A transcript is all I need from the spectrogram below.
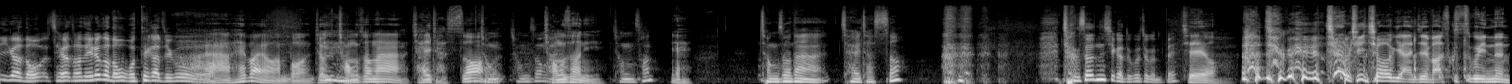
이거 너무, 제가 저는 이런 거 너무 못해가지고. 아 해봐요 한번. 저기 정선아 잘 잤어? 정, 정성. 정선이. 정선? 예. 정선아, 잘 잤어? 정선 씨가 누구죠, 근데? 제요. 저기 저기 앉아 마스크 쓰고 있는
